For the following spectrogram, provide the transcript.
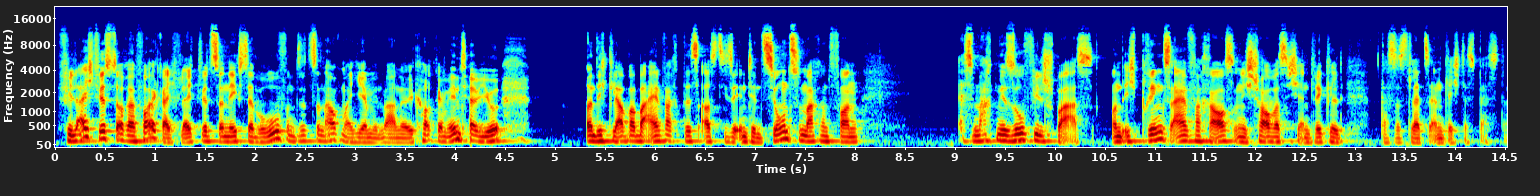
Vielleicht wirst du auch erfolgreich, vielleicht wird es dein nächster Beruf und sitzt dann auch mal hier mit Manuel Koch im Interview und ich glaube aber einfach, das aus dieser Intention zu machen von, es macht mir so viel Spaß und ich bringe es einfach raus und ich schaue, was sich entwickelt, das ist letztendlich das Beste.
